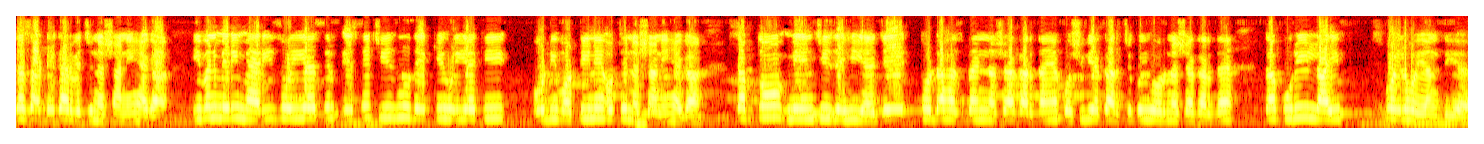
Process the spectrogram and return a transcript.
ਤਾਂ ਸਾਡੇ ਘਰ ਵਿੱਚ ਨਸ਼ਾ ਨਹੀਂ ਹੈਗਾ। ਈਵਨ ਮੇਰੀ ਮੈਰਿਜ ਹੋਈ ਹੈ ਸਿਰਫ ਇਸੇ ਚੀਜ਼ ਨੂੰ ਦੇਖ ਕੇ ਹੋਈ ਹੈ ਕਿ ਉਹ ਡਿਵੋਟੀ ਨੇ ਉੱਥੇ ਨਸ਼ਾ ਨਹੀਂ ਹੈਗਾ। ਸਭ ਤੋਂ ਮੇਨ ਚੀਜ਼ ਇਹੀ ਹੈ ਜੇ ਤੁਹਾਡਾ ਹਸਬੰਡ ਨਸ਼ਾ ਕਰਦਾ ਹੈ ਜਾਂ ਕੁਝ ਵੀ ਹੈ ਘਰ 'ਚ ਕੋਈ ਹੋਰ ਨਸ਼ਾ ਕਰਦਾ ਹੈ ਤਾਂ ਪੂਰੀ ਲਾਈਫ ਸਪੋਇਲ ਹੋ ਜਾਂਦੀ ਹੈ।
